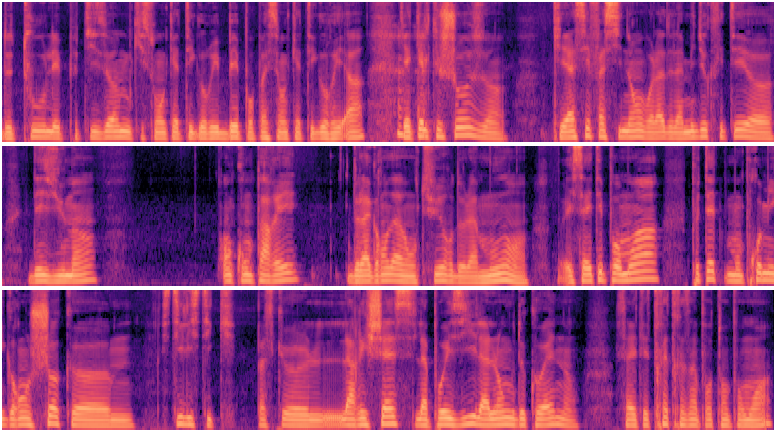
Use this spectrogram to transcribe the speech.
de tous les petits hommes qui sont en catégorie B pour passer en catégorie A. Il y a quelque chose qui est assez fascinant, voilà, de la médiocrité euh, des humains en comparé de la grande aventure de l'amour. Et ça a été pour moi peut-être mon premier grand choc euh, stylistique. Parce que la richesse, la poésie, la langue de Cohen, ça a été très très important pour moi.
